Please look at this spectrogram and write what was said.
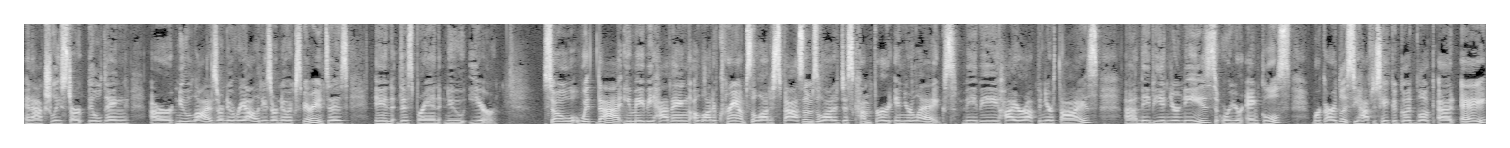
and actually start building our new lives our new realities our new experiences in this brand new year So, with that, you may be having a lot of cramps, a lot of spasms, a lot of discomfort in your legs, maybe higher up in your thighs, uh, maybe in your knees or your ankles. Regardless, you have to take a good look at A,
